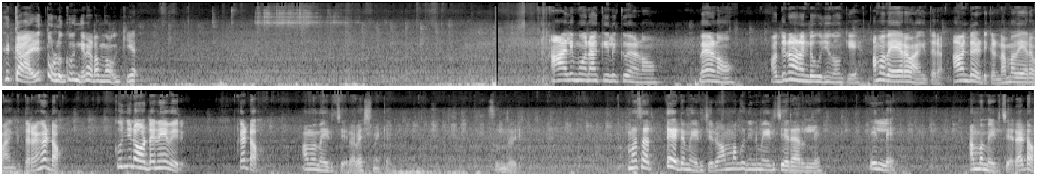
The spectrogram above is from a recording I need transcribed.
കഴുത്തൊളുക്കും ഇങ്ങനെ ഇടം നോക്കിയ. ആലിമോന വേണോ? വേണോ? അതിനാണ് എന്റെ കുഞ്ഞ് നോക്കിയേ? അമ്മ വേറെ വാങ്ങിത്തരാം. അവന്റെ എടുക്കണ്ട അമ്മ വേറെ വാങ്ങിത്തരാം കേട്ടോ? കുഞ്ഞിന് ഉടനെ വരും. കേട്ടോ? അമ്മ മേടിച്ചു തരാം വിഷമിക്കാൻ സുന്ദരി. അമ്മ സത്യമായിട്ട് മേടിച്ചു തരും. അമ്മ കുഞ്ഞിന് മേടിച്ചു തരാറില്ലേ? ഇല്ലേ? അമ്മ മേടിച്ചു തരാം കേട്ടോ?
